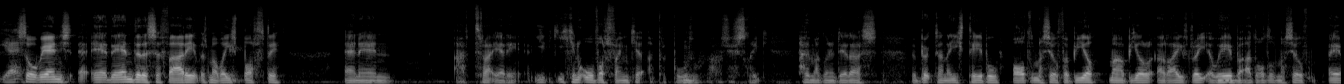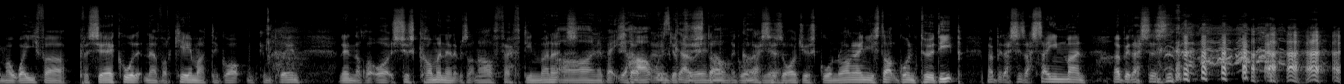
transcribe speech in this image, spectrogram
Yeah. So we end, at the end of the safari, it was my wife's birthday, and then I've tried to. You, you can overthink it. A proposal. I was just like, how am I going to do this? We booked a nice table. Ordered myself a beer. My beer arrived right away, but I'd ordered myself, uh, my wife, a prosecco that never came. I had to go up and complain. And then they're like, oh, it's just coming, and it was like another fifteen minutes. Oh, and I bet your Start- heart was you're just going, starting oh, to go, God, this is all just going wrong, and then you start going too deep. Maybe this is a sign, man. Maybe this is. and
